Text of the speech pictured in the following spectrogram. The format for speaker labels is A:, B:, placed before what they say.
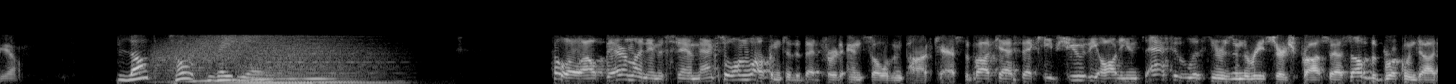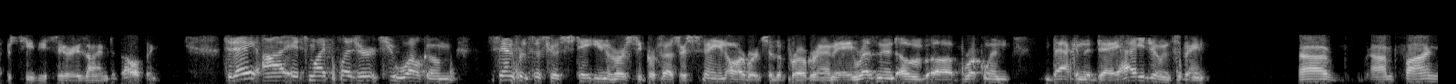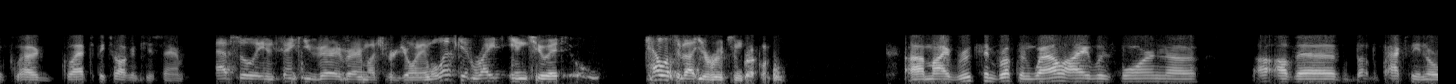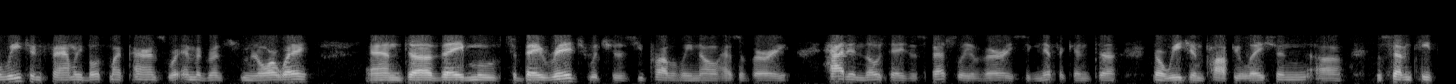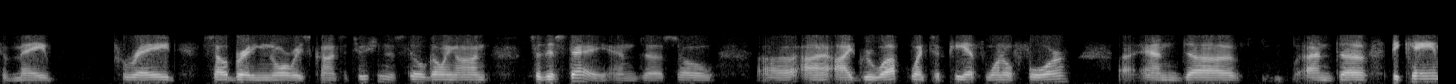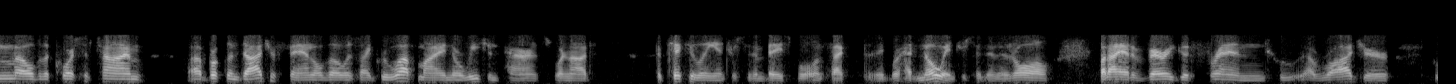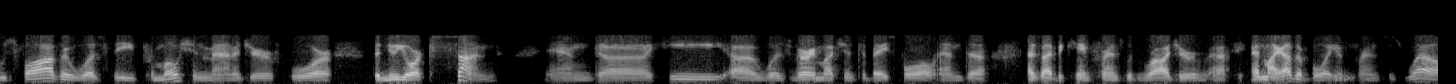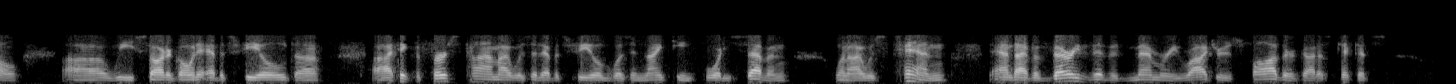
A: Yeah.
B: Blog Talk Radio.
C: Hello out there. My name is Sam Maxwell, and welcome to the Bedford and Sullivan podcast, the podcast that keeps you, the audience, active listeners in the research process of the Brooklyn Dodgers TV series I am developing. Today, uh, it's my pleasure to welcome San Francisco State University professor Svein Arber to the program, a resident of uh, Brooklyn back in the day. How are you doing, Svein?
A: Uh, I'm fine. Glad, glad to be talking to you, Sam.
C: Absolutely, and thank you very, very much for joining. Well, let's get right into it. Tell us about your roots in Brooklyn.
A: Uh, my roots in Brooklyn. Well, I was born uh, of a actually a Norwegian family. Both my parents were immigrants from Norway, and uh, they moved to Bay Ridge, which, as you probably know, has a very had in those days, especially a very significant uh, Norwegian population. Uh, the 17th of May parade celebrating Norway's constitution is still going on to this day, and uh, so uh, I, I grew up, went to PS 104, uh, and uh, and uh, became over the course of time a Brooklyn Dodger fan. Although as I grew up, my Norwegian parents were not particularly interested in baseball. In fact, they were, had no interest in it at all. But I had a very good friend, who uh, Roger, whose father was the promotion manager for the New York Sun, and uh, he uh, was very much into baseball. And uh, as I became friends with Roger uh, and my other boyhood friends as well, uh, we started going to Ebbets Field. Uh, I think the first time I was at Ebbets Field was in 1947 when I was 10, and I have a very vivid memory. Roger's father got us tickets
